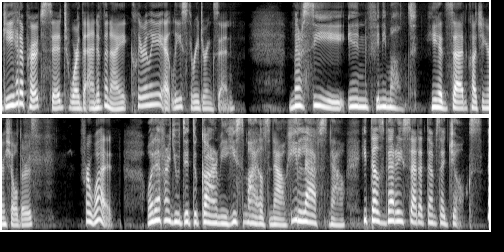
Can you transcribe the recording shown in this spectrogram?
Guy had approached Sid toward the end of the night, clearly at least three drinks in. Merci infiniment, he had said, clutching her shoulders. For what? Whatever you did to Carmy, he smiles now. He laughs now. He tells very sad attempts at jokes.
